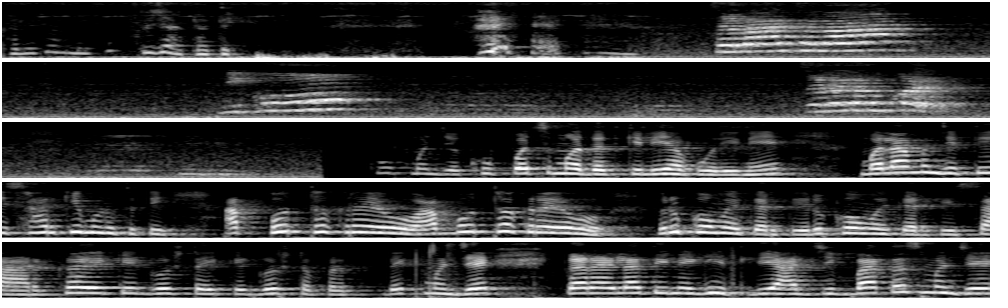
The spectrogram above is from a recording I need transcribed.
खाली ठेवली का? तुझ्या हातात चला चला. निको चला लवकर खूप म्हणजे खूपच मदत केली ह्या पोरीने. मला म्हणजे ती सारखी म्हणत होती आप बहुत थक रहे हो आप बहुत थक रहे हो रुको मैं करते रुको मैं करते सारखं एक एक गोष्ट एक एक गोष्ट प्रत्येक म्हणजे करायला तिने घेतली. अजिबातच म्हणजे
